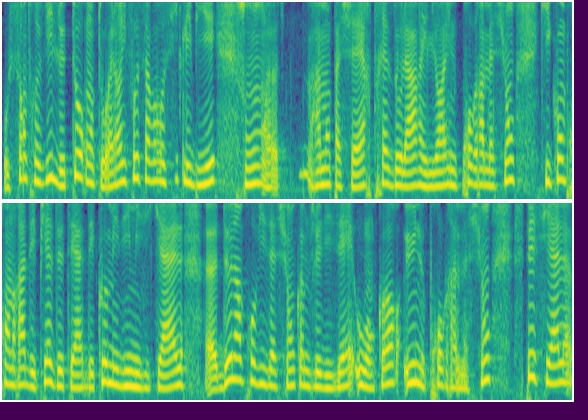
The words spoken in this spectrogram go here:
au centre-ville de Toronto. Alors il faut savoir aussi que les billets sont vraiment pas cher, 13 dollars, et il y aura une programmation qui comprendra des pièces de théâtre, des comédies musicales, euh, de l'improvisation, comme je le disais, ou encore une programmation spéciale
